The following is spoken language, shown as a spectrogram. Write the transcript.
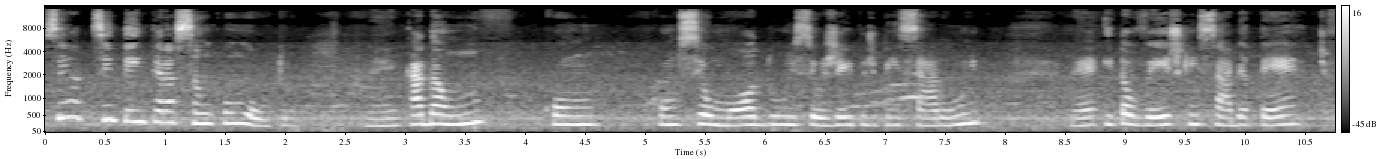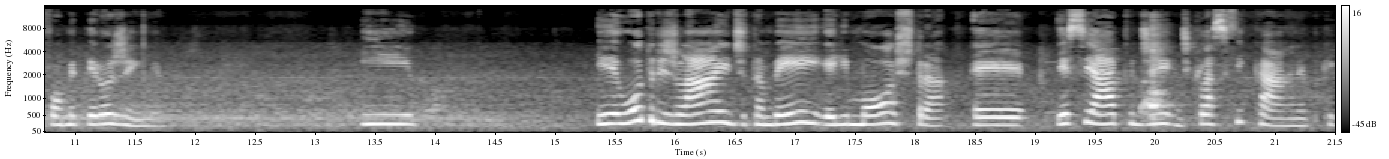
sem, sem ter interação com o outro. Né? Cada um com com seu modo e seu jeito de pensar único, né? e talvez, quem sabe, até de forma heterogênea. E, e o outro slide também, ele mostra é, esse ato de, de classificar, né? porque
